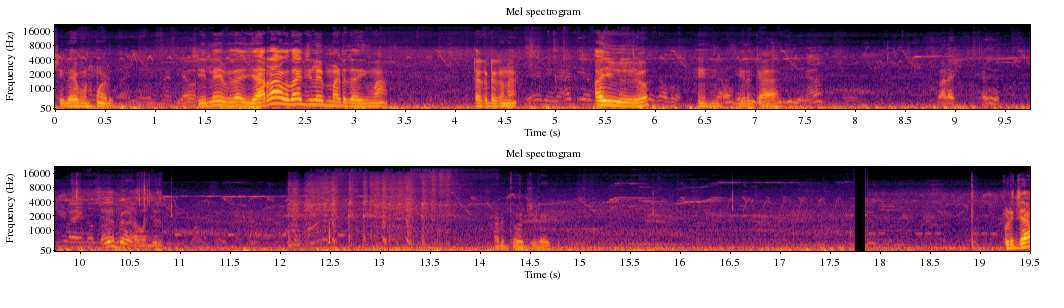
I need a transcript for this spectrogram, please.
சிலேபி பண்ண மாடு. ஜிலேபி தான் யாராவது தான் ஜிலேபி மாட்டுது அதிகமாக டக்கு டக்குன்னு. ஐயோ. இருக்கா? கொஞ்சம் அடுத்து ஒரு ஜிலேபி. பிடிச்சா?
